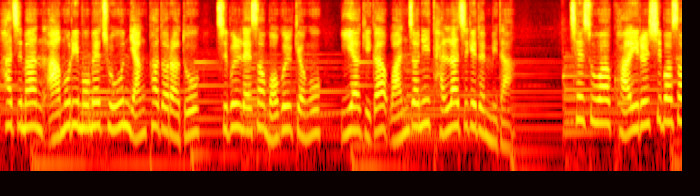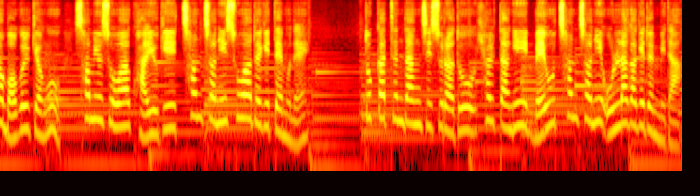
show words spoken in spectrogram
하지만 아무리 몸에 좋은 양파더라도 즙을 내서 먹을 경우 이야기가 완전히 달라지게 됩니다. 채소와 과일을 씹어서 먹을 경우 섬유소와 과육이 천천히 소화되기 때문에 똑같은 당 지수라도 혈당이 매우 천천히 올라가게 됩니다.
